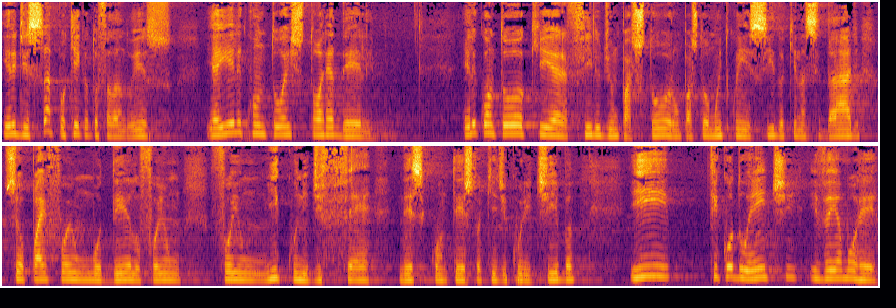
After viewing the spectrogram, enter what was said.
E ele disse: Sabe por que, que eu estou falando isso? E aí ele contou a história dele. Ele contou que era filho de um pastor, um pastor muito conhecido aqui na cidade. Seu pai foi um modelo, foi um, foi um ícone de fé nesse contexto aqui de Curitiba. E ficou doente e veio a morrer.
